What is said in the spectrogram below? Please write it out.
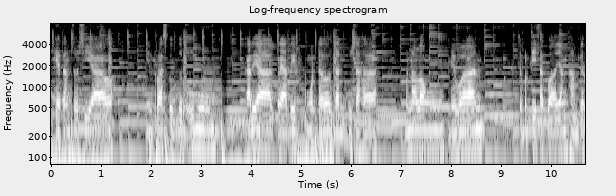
kegiatan sosial, infrastruktur umum, karya kreatif, modal dan usaha, menolong hewan seperti satwa yang hampir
